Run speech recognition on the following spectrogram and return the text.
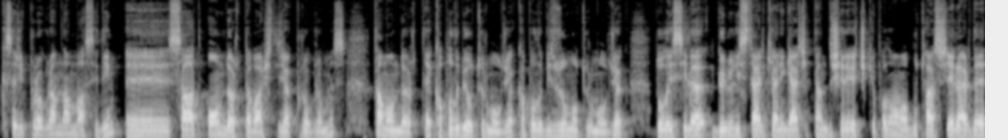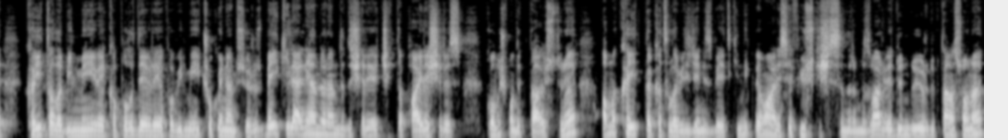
kısacık programdan bahsedeyim. Ee, saat 14'te başlayacak programımız. Tam 14'te. Kapalı bir oturum olacak. Kapalı bir Zoom oturum olacak. Dolayısıyla gönül ister ki hani gerçekten dışarıya açık yapalım ama bu tarz şeylerde kayıt alabilmeyi ve kapalı devre yapabilmeyi çok önemsiyoruz. Belki ilerleyen dönemde dışarıya açık da paylaşırız. Konuşmadık daha üstüne. Ama kayıtla katılabileceğiniz bir etkinlik ve maalesef 100 kişi sınırımız var ve dün duyurduktan sonra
